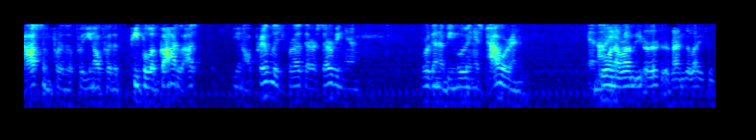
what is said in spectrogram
awesome for the for you know for the people of God. Us, you know, privilege for us that are serving Him. We're gonna be moving His power and and going I, around the earth evangelizing.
